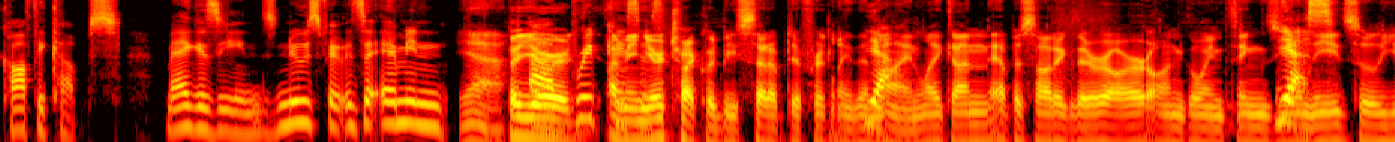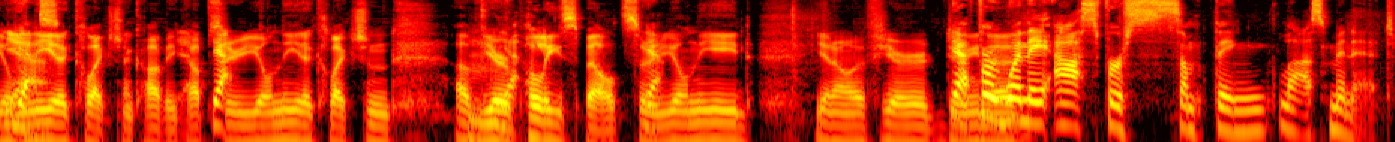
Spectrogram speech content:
coffee cups, magazines, newspapers. I mean, Yeah. But your, I mean, your truck would be set up differently than Yeah. mine. Like on episodic, there are ongoing things Yes. you'll need. So you'll Yes. need a collection of coffee cups, Yeah. or you'll need a collection of your Yeah. police belts, or Yeah. you'll need, you know, if you're yeah, doing for a- when they ask for something last minute.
